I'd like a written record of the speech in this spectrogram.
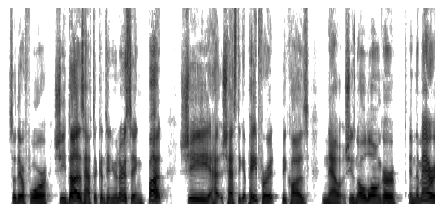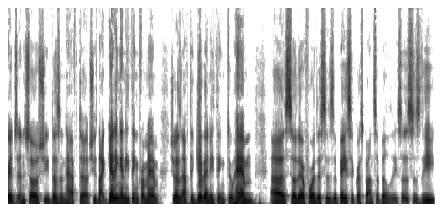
So therefore, she does have to continue nursing, but she, she has to get paid for it because now she's no longer in the marriage, and so she doesn't have to, she's not getting anything from him, she doesn't have to give anything to him. Uh, so therefore, this is a basic responsibility. So this is the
